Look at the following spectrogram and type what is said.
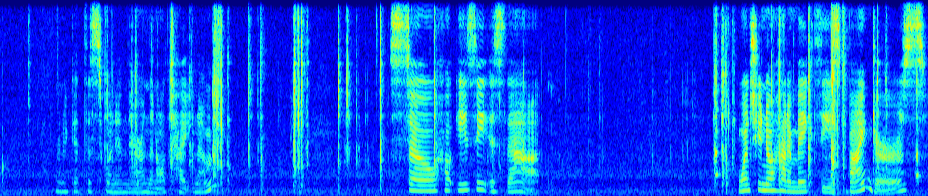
I'm gonna get this one in there and then I'll tighten them. So how easy is that? once you know how to make these binders,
